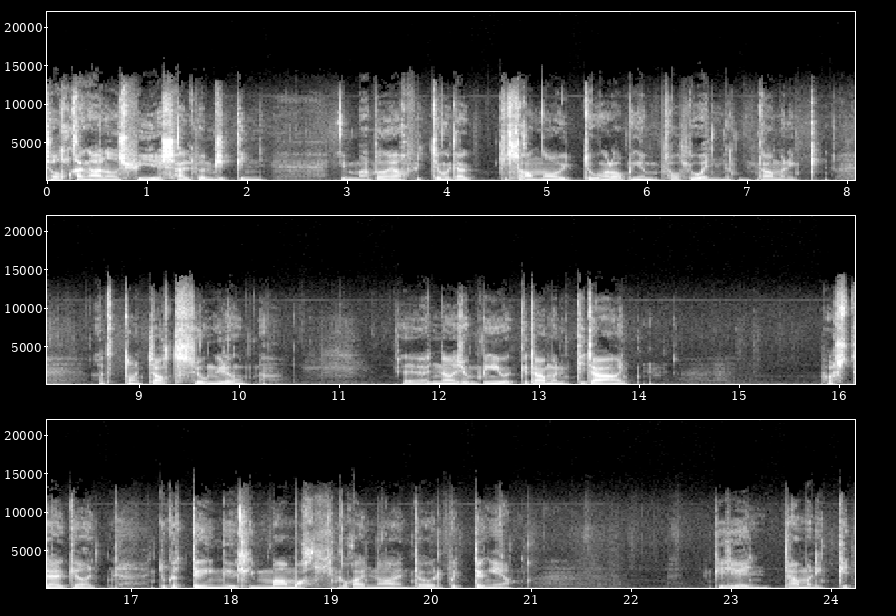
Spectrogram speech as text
соорқангаанерс фиес халфамсиккинни имма периарфитсугу таак киллеқарнеруитсуунгалоо пингам соорлуаннут тааманик атертоонтаартэрсуунгилагут э аннаасум пингивакка тааманик китаагат форстаагерит тукаттагингиул иммаамарли коqaanнарaan таул паттангиа кисиан тааманиккит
